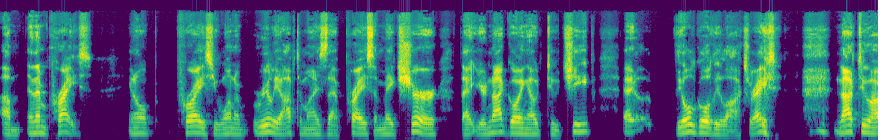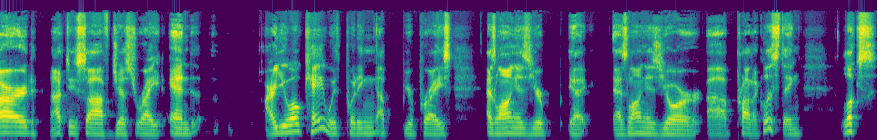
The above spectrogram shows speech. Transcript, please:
Um, and then price. You know, price. You want to really optimize that price and make sure that you're not going out too cheap. Uh, the old Goldilocks, right? not too hard, not too soft, just right. And are you okay with putting up your price as long as your uh, as long as your uh, product listing looks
